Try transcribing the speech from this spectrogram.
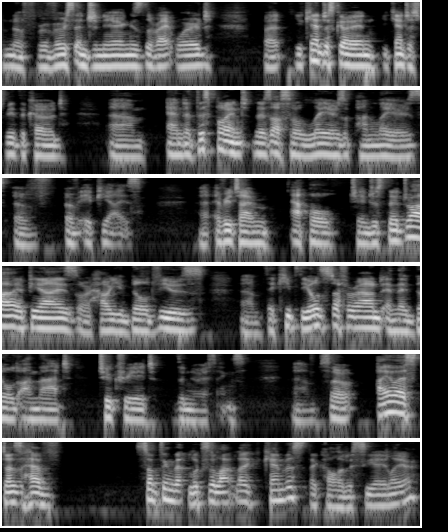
don't know if reverse engineering is the right word, but you can't just go in, you can't just read the code. Um, and at this point, there's also layers upon layers of, of APIs. Uh, every time Apple changes their draw APIs or how you build views, um, they keep the old stuff around and they build on that to create the newer things. Um, so iOS does have something that looks a lot like Canvas. They call it a CA layer.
